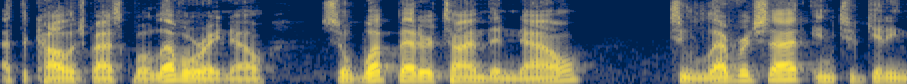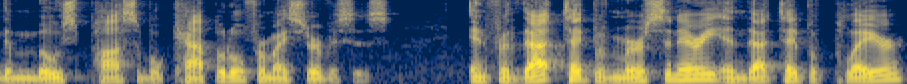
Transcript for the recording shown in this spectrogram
at the college basketball level right now. So, what better time than now to leverage that into getting the most possible capital for my services? And for that type of mercenary and that type of player,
